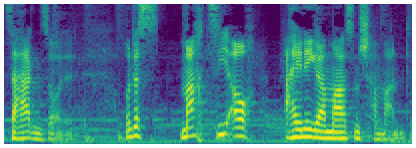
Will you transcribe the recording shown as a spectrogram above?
sagen soll. Und das macht sie auch einigermaßen charmant.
